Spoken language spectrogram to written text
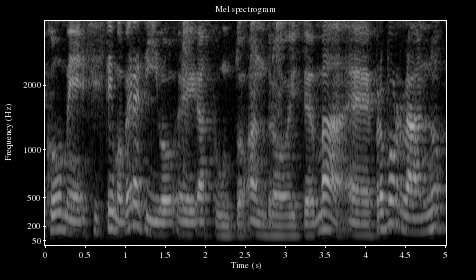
come sistema operativo appunto Android ma proporranno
